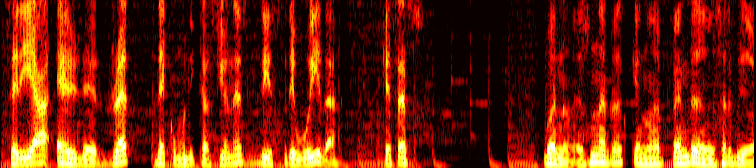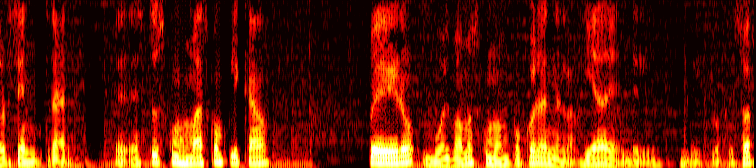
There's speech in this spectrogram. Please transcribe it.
sería el de red de comunicaciones distribuida. ¿Qué es eso? Bueno, es una red que no depende de un servidor central. E, esto es como más complicado, pero volvamos como a un poco a la analogía del, profesor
